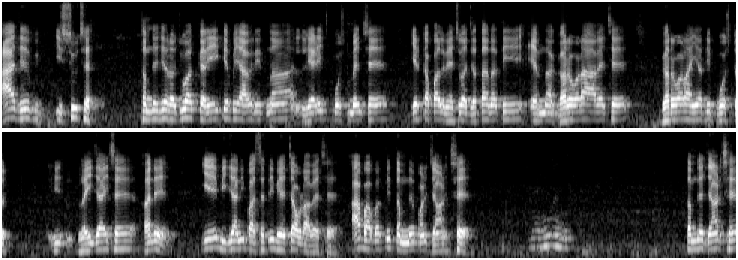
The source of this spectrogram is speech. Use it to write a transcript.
આ જે ઇસ્યુ છે તમને જે રજૂઆત કરી કે ભાઈ આવી રીતના લેડીઝ પોસ્ટમેન છે એ ટપાલ વેચવા જતા નથી એમના ઘરવાળા આવે છે ઘરવાળા અહીંયાથી પોસ્ટ લઈ જાય છે અને એ બીજાની પાસેથી વેચાવડાવે છે. આ બાબતની તમને પણ જાણ છે. તમને જાણ છે?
